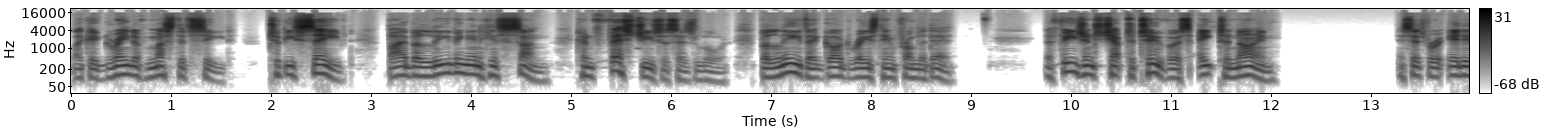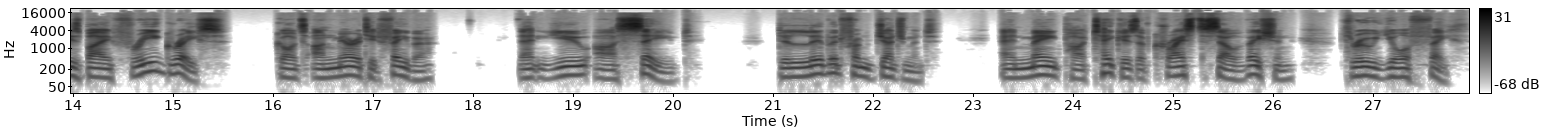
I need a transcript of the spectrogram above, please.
like a grain of mustard seed, to be saved by believing in his Son, confess Jesus as Lord, believe that God raised him from the dead. Ephesians chapter 2 verse 8 to 9 it says, For it is by free grace, God's unmerited favor, that you are saved, delivered from judgment, and made partakers of Christ's salvation through your faith.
